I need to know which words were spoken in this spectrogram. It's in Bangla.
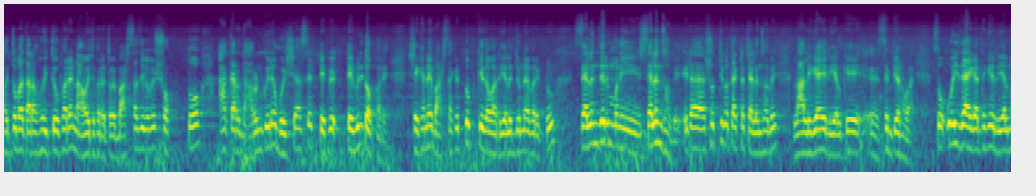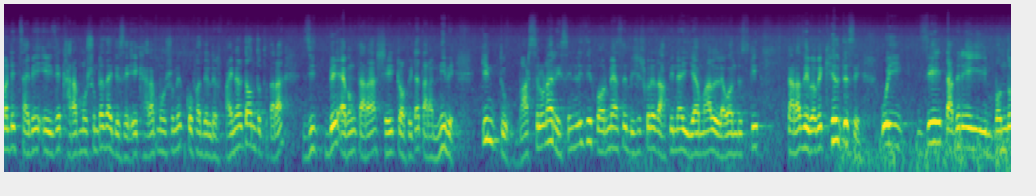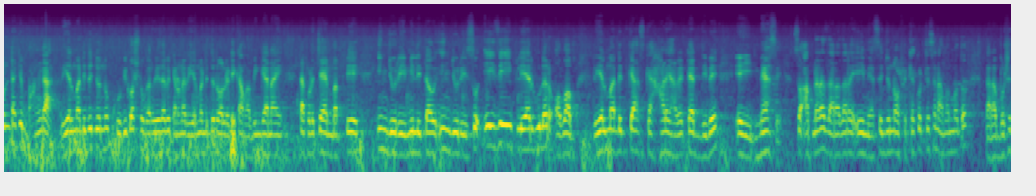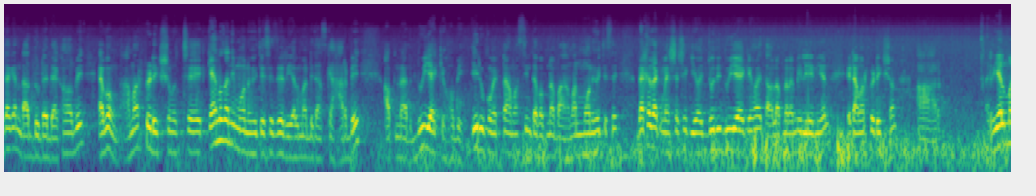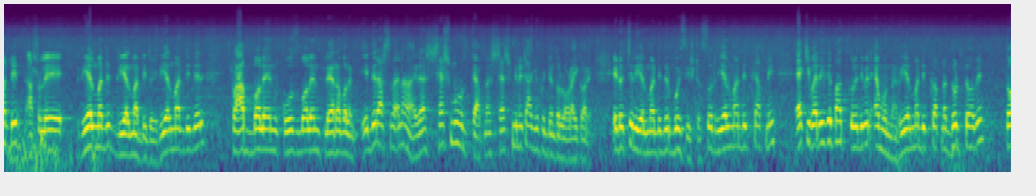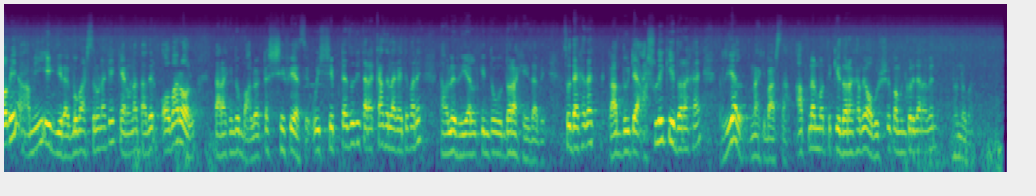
হয়তো বা তারা হইতেও পারে, না হইতে পারে। তবে বার্সা যেভাবে শক্ত আকার ধারণ করে বসে আছে টেবিল টপারে। সেখানে বার্সাকে টপকে দেওয়া রিয়ালের জন্য এবার একটু চ্যালেঞ্জের মানে চ্যালেঞ্জ হবে। এটা সত্যি কথা একটা চ্যালেঞ্জ হবে। লা লিগায় রিয়ালকে চ্যাম্পিয়ন হওয়ায়। সো ওই জায়গা থেকে রিয়াল মাদ্রিদ চাইবে এই যে খারাপ মৌসুমটা যাইতেছে, এই খারাপ মৌসুমে কোফা দেলের ফাইনালটা অন্তত তারা জিতবে এবং তারা সেই ট্রফিটা তারা নেবে। কিন্তু বার্সেলোনা রিসেন্টলি যে ফর্মে আছে, বিশেষ করে রাফিনা, ইয়ামাল লেওয়ানদস্কি তারা যেভাবে খেলতেছে, ওই যে তাদের এই বন্ধনটাকে ভাঙ্গা রিয়াল মাদ্রিদের জন্য খুবই কষ্টকর হয়ে যাবে। কেননা রিয়াল মাদ্রিদের অলরেডি কামাবিঙ্গা নাই, তারপরে হচ্ছে Mbappe injury Militao injury so এই যে এই প্লেয়ারগুলোর অভাব, রিয়াল মাদ্রিদকে আজকে হাড়ে হাড়ে ট্যাট দিবে এই ম্যাচে। সো আপনারা যারা যারা এই ম্যাচের জন্য অপেক্ষা করতেছেন, আমার মতো, তারা বসে থাকেন, রাত দুটায় দেখা হবে। এবং আমার প্রেডিকশন হচ্ছে, কেন জানি মনে হইতেছে যে রিয়াল মাদ্রিদ আজকে হারবে, আপনার দুই একে হবে। এরকম একটা আমার চিন্তা ভাবনা বা আমার মনে হইতেছে। দেখা যাক ম্যাচ শেষে কী হয়। যদি দুই একে হয় তাহলে আপনারা মিলিয়ে নিন এটা আমার প্রেডিকশন আর রিয়াল মাদ্রিদ আসলে রিয়াল মাদ্রিদ রিয়াল মাদ্রিদ ওই রিয়াল মাদ্রিদের ক্লাব বলেন কোচ বলেন প্লেয়াররা বলেন, এদের আসলে না, এরা শেষ মুহূর্তে, আপনার শেষ মিনিটে আগে পর্যন্ত লড়াই করে। এটা হচ্ছে রিয়াল মাদ্রিদের বৈশিষ্ট্য। সো রিয়াল মাদ্রিদকে আপনি একেবারেই যে বাদ করে দেবেন, এমন না। রিয়াল মাদ্রিদকে আপনার ধরতে হবে। তবে আমি এগিয়ে রাখব বার্সেলোনাকে, কেননা তাদের ওভারঅল তারা কিন্তু ভালো একটা শেফে আছে। ওই শেপটা যদি তারা কাজে লাগাইতে পারে, তাহলে রিয়াল কিন্তু ধরা খেয়ে যাবে। সো দেখা যাক, রাত দুইটায় আসলে কে ধরা খায় রিয়াল নাকি বার্সা আপনার মতে কে ধরা খাবে, অবশ্যই কমেন্ট করে জানাবেন। ধন্যবাদ।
